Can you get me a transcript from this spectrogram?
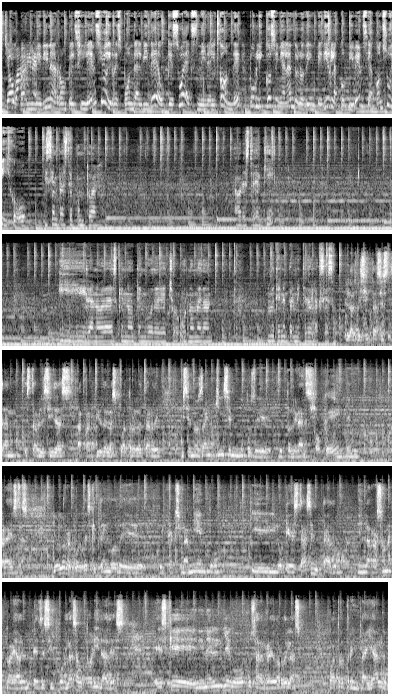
Giovanni Medina rompe el silencio y responde al video que su ex Ninel Conde publicó señalándolo de impedir la convivencia con su hijo. y siempre estoy puntual. Ahora estoy aquí. Y la novedad es que no tengo derecho o no me dan, no me tienen permitido el acceso. Las visitas están establecidas a partir de las 4 de la tarde y se nos dan 15 minutos de, de tolerancia en- en- para estas. Yo los reportes que tengo de- del fraccionamiento y lo que está sentado en la razón actuarial, es decir, por las autoridades, es que Ninel llegó pues alrededor de las 4.30 y algo,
